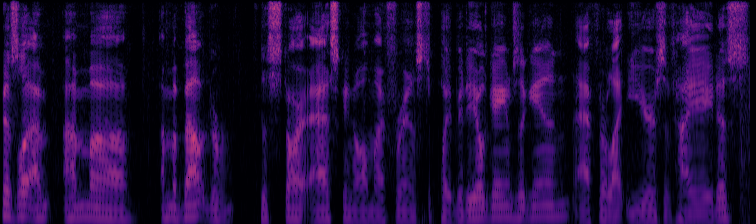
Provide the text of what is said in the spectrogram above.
Because like, I'm I'm uh I'm about to to start asking all my friends to play video games again after like years of hiatus.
